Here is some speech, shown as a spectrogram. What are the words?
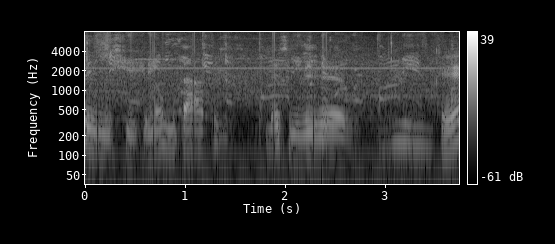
Chico, não me. Deixa-me viver. O quê?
